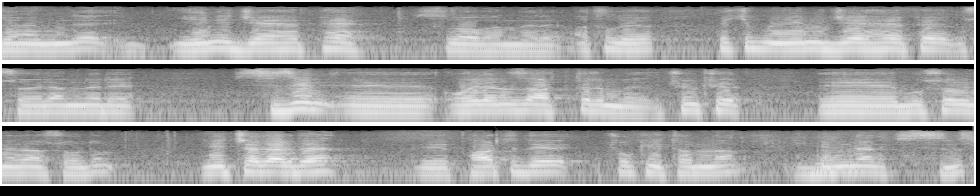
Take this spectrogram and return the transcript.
döneminde yeni CHP sloganları atılıyor. Peki bu yeni CHP söylemleri sizin e, oylarınızı arttırır mı? Çünkü e, bu soruyu neden sordum? İlçelerde e, partide çok iyi tanınan, bilinen kişisiniz.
